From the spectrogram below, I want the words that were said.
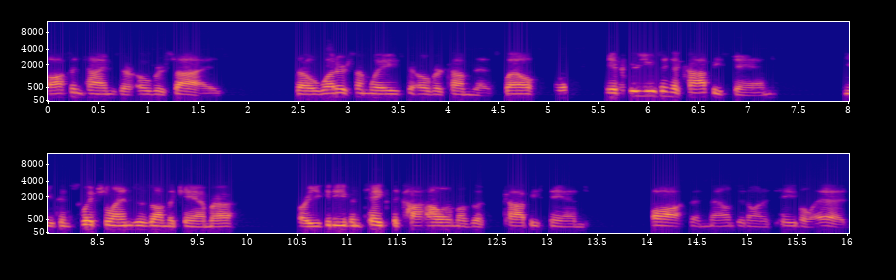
oftentimes they're oversized. So what are some ways to overcome this? Well, if you're using a copy stand, you can switch lenses on the camera, or you could even take the column of the copy stand off and mount it on a table edge,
